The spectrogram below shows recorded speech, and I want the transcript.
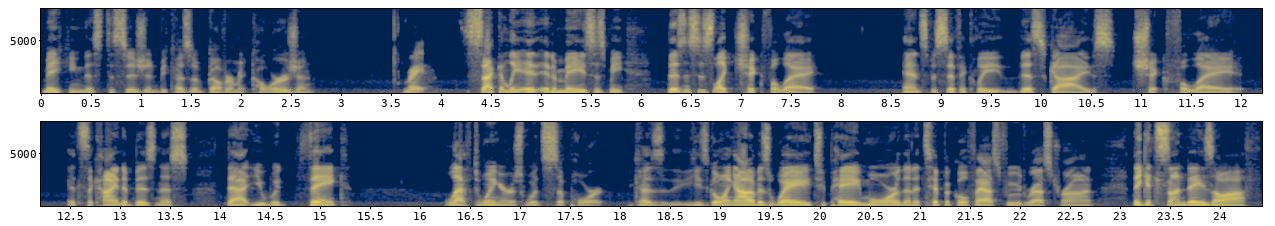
making this decision because of government coercion. Right. secondly, it, it amazes me. Businesses like Chick fil A, and specifically this guy's Chick fil A, it's the kind of business that you would think left wingers would support because he's going out of his way to pay more than a typical fast food restaurant. They get Sundays off,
